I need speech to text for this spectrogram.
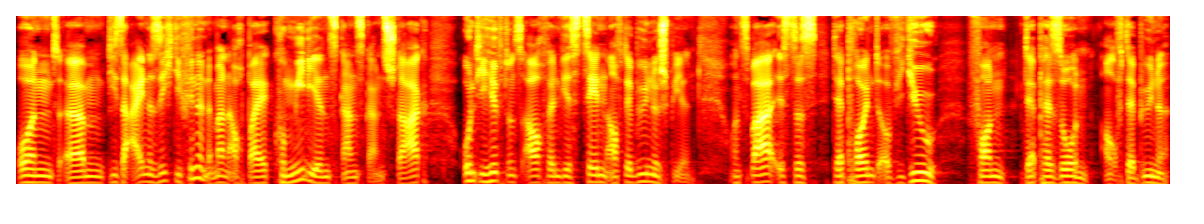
Und ähm, diese eine Sicht, die findet man auch bei Comedians ganz, ganz stark. Und die hilft uns auch, wenn wir Szenen auf der Bühne spielen. Und zwar ist es der Point of View von der Person auf der Bühne.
